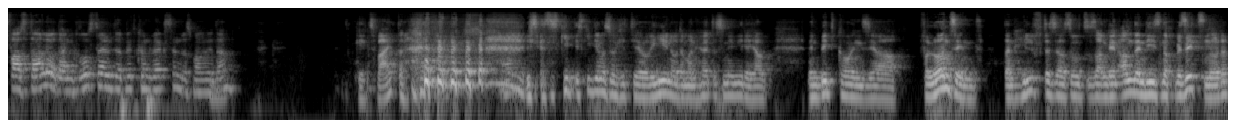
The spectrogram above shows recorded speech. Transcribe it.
fast alle oder ein Großteil der Bitcoin weg sind, was machen wir dann? Geht's weiter? es, es, gibt, es gibt immer solche Theorien oder man hört das immer wieder, ja, wenn Bitcoins ja verloren sind, dann hilft es ja sozusagen den anderen, die es noch besitzen, oder?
